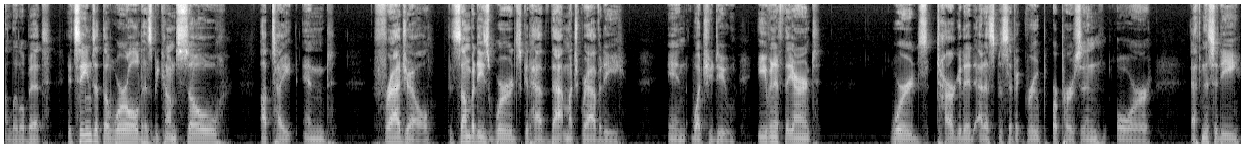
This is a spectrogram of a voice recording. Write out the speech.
a little bit. It seems that the world has become so uptight and fragile that somebody's words could have that much gravity in what you do, even if they aren't words targeted at a specific group or person or ethnicity,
